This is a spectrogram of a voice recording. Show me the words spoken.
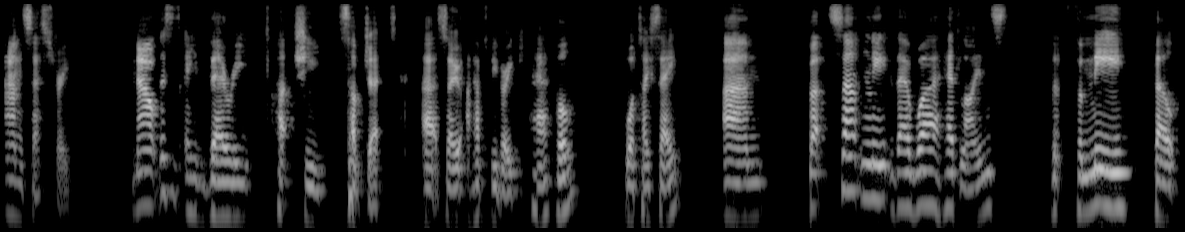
ancestry. Now, this is a very touchy subject, uh, so I have to be very careful what I say. Um, but certainly there were headlines that for me felt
